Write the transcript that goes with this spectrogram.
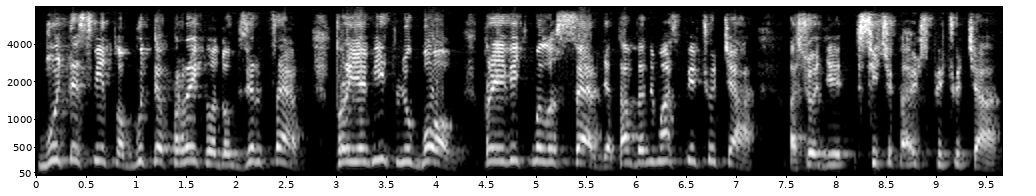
будьте світлом, будьте прикладом, зірцем, проявіть любов, проявіть милосердя, там, де нема співчуття. А сьогодні всі чекають співчуття,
